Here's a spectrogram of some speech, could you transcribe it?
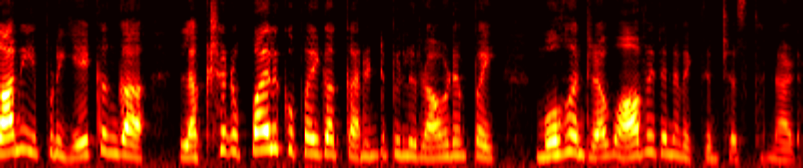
కానీ ఇప్పుడు ఏకంగా లక్ష రూపాయలకు పైగా కరెంటు బిల్లు రావడంపై మోహన్ రావు ఆవేదన వ్యక్తం చేస్తున్నాడు.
